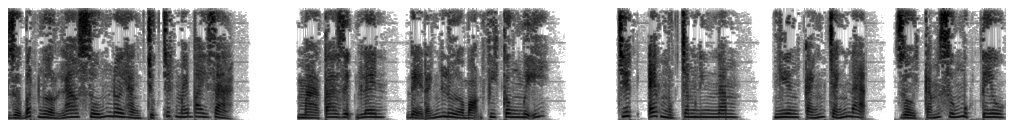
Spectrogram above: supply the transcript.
rồi bất ngờ lao xuống nơi hàng chục chiếc máy bay giả mà ta dựng lên để đánh lừa bọn phi công Mỹ. Chiếc F-105 nghiêng cánh tránh đạn, rồi cắm xuống mục tiêu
